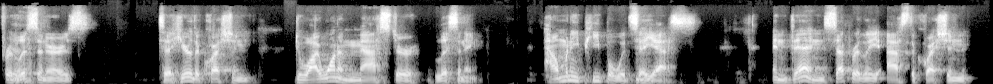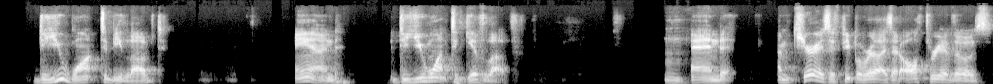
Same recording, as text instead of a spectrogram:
for Yeah. listeners to hear the question Do I want to master listening? How many people would say Hmm. yes? And then separately ask the question Do you want to be loved? And do you want to give love? Hmm. And I'm curious if people realize that all three of those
